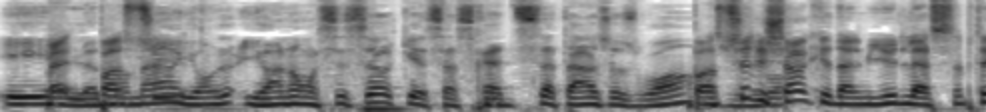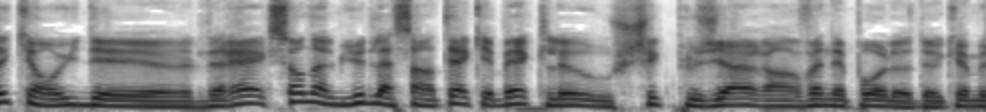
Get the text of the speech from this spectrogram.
et Ben, le moment où ils ont, ils ont annoncé ça, que ça serait à 17h ce soir. Penses-tu, Richard, que dans le milieu de la peut-être qu'ils ont eu des, euh, des réactions dans le milieu de la santé à Québec, là, où je sais que plusieurs en revenaient pas, là, de, que M.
